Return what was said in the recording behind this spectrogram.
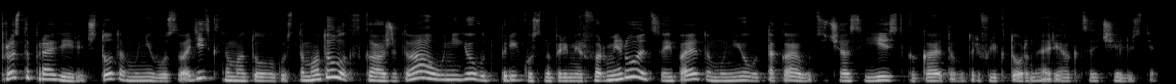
Просто проверить, что там у него, сводить к стоматологу. Стоматолог скажет, а у нее вот прикус, например, формируется, и поэтому у нее вот такая вот сейчас есть какая-то вот рефлекторная реакция челюсти.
